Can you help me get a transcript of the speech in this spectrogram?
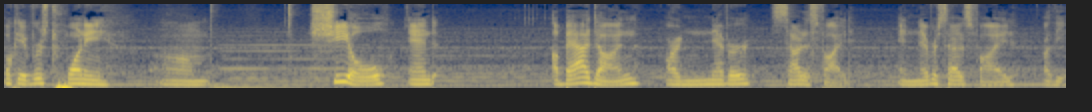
Okay, verse 20. Um, Sheol and Abaddon are never satisfied, and never satisfied are the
